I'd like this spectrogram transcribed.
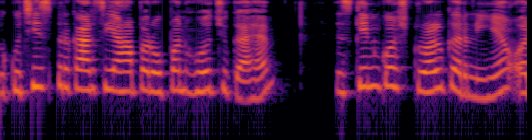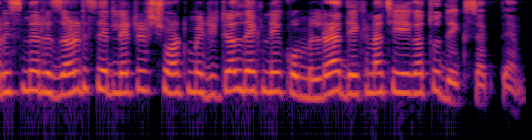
तो कुछ इस प्रकार से यहाँ पर ओपन हो चुका है। स्क्रीन को स्क्रॉल करनी है और इसमें रिज़ल्ट से रिलेटेड शॉर्ट में डिटेल देखने को मिल रहा है। देखना चाहिएगा तो देख सकते हैं।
